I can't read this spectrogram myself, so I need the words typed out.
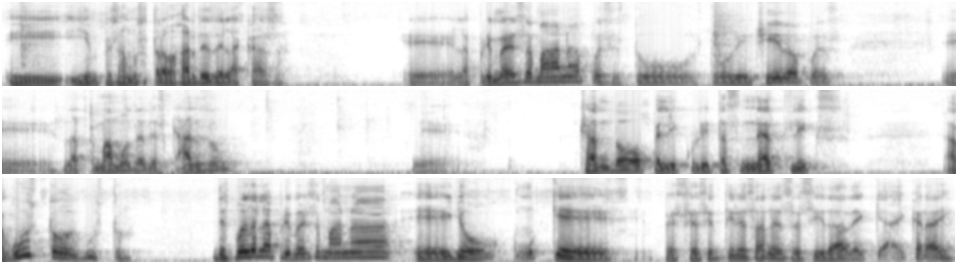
y, empezamos a trabajar desde la casa. Eh, la primera semana pues estuvo, estuvo bien chido, pues la tomamos de descanso, echando peliculitas Netflix, a gusto, a gusto. Después de la primera semana yo como que empecé a sentir esa necesidad de que, ay caray,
